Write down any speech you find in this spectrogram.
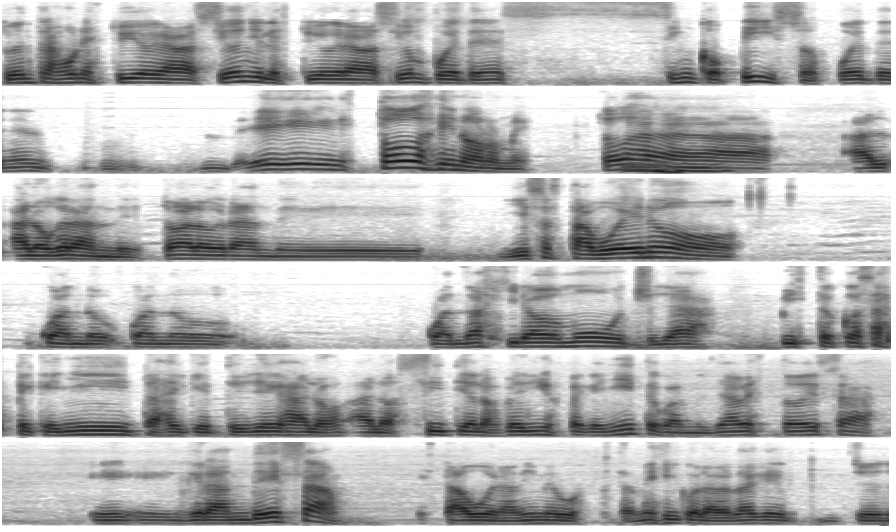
tú entras a un estudio de grabación y el estudio de grabación puede tener cinco pisos, puede tener, eh, todo es enorme, todo a, lo grande, todo a lo grande. Y eso está bueno cuando, cuando, cuando has girado mucho, ya has visto cosas pequeñitas y que tú llegas a los, a los sitios, a los venues pequeñitos, cuando ya ves toda esa eh, eh, grandeza, está bueno, a mí me gusta. México, la verdad que yo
